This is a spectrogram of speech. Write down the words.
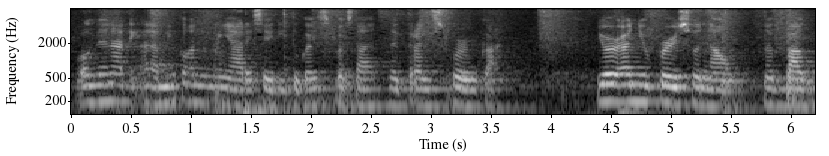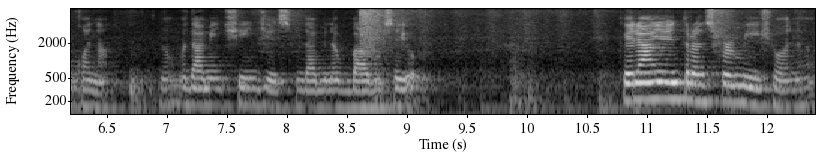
Huwag na nating alamin kung ano nangyari sa'yo dito guys, basta nag-transform ka. You're a new person now. Nagbago ka na. No? Madaming changes, madaming nagbago sa'yo. Kailangan yung transformation uh,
